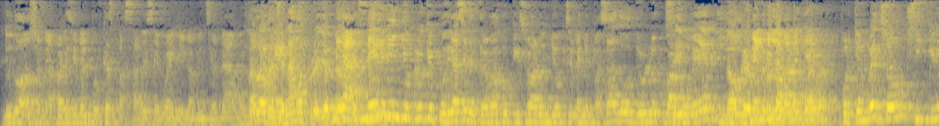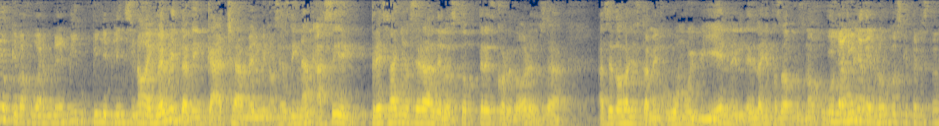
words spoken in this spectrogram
Dudoso, me apareció en el podcast pasado ese güey, ni lo mencionamos. No Yo lo que- mencionamos, pero yo creo Mira, que sí. Melvin yo creo que podría hacer el trabajo que hizo Aaron Jones el año pasado, Drew Lock va Sí. a mover y No, creo Melvin la va a meter. Porque en Red Zone sí creo que va a jugar Melvin, Philip Lindsay. No, y Melvin también cacha, Melvin, o sea, es dinámico. Hace tres años era de los top tres corredores, o sea, hace dos años también jugó muy bien. El, el año pasado pues no jugó ¿Y la línea de. Broncos qué tal está?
